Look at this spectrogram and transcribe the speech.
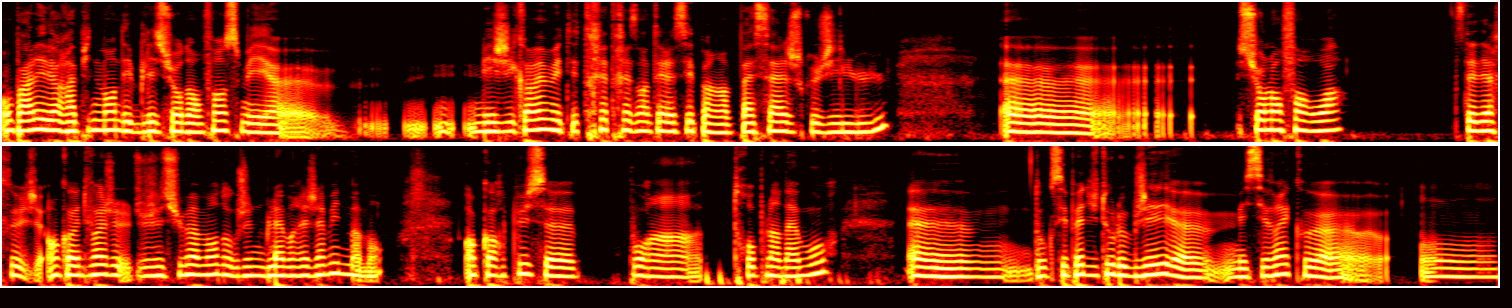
on parlait rapidement des blessures d'enfance, mais, euh, mais j'ai quand même été très très intéressée par un passage que j'ai lu euh, sur l'enfant roi. C'est-à-dire que, encore une fois, je, suis maman, donc je ne blâmerai jamais de maman. Encore plus pour un trop plein d'amour. donc c'est pas du tout l'objet, mais c'est vrai que on,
